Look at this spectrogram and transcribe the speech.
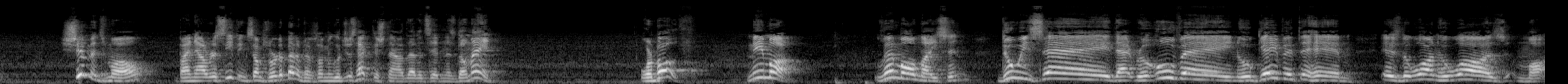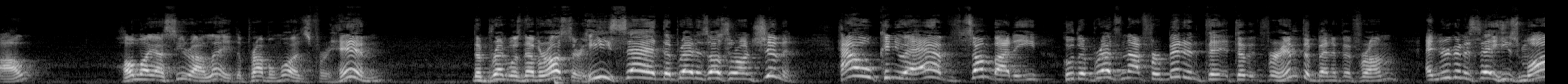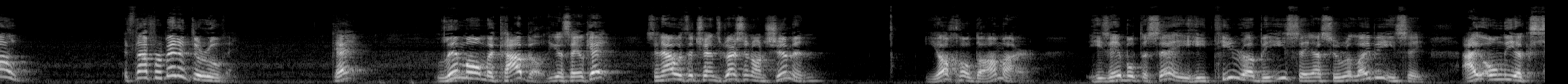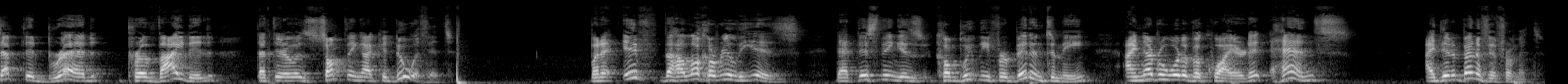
Shimon's mal by now receiving some sort of benefit, something which is hektish now that it's in his domain? Or both. Mima. Limol Mason, do we say that Reuven, who gave it to him, is the one who was Ale. The problem was, for him, the bread was never usher. He said the bread is usher on Shimon. How can you have somebody who the bread's not forbidden to, to, for him to benefit from, and you're going to say he's Mo'al? It's not forbidden to Reuven. Okay? Limo Mekabel. You're going to say, okay, so now it's a transgression on Shimon. Yochol Amar. He's able to say, He tira be'ise asura be'ise. I only accepted bread provided that there was something I could do with it. But if the halacha really is that this thing is completely forbidden to me, I never would have acquired it. Hence, I didn't benefit from it.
